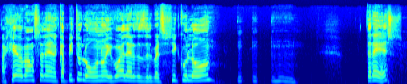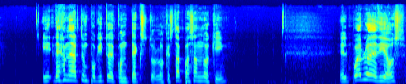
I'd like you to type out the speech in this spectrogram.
Ageo vamos a leer en el capítulo 1 y voy a leer desde el versículo 3 Y déjame darte un poquito de contexto. Lo que está pasando aquí, el pueblo de Dios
